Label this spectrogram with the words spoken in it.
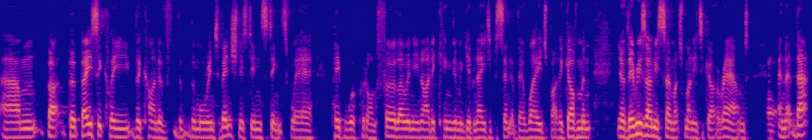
um, but but basically, the kind of the, the, more interventionist instincts where people were put on furlough in the United Kingdom and given 80% of their wage by the government, you know, there is only so much money to go around, and that that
